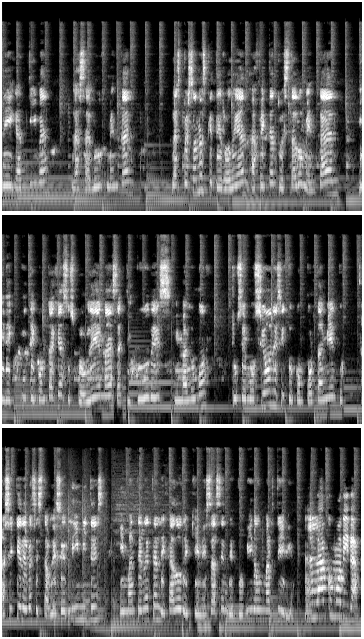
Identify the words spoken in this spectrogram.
negativa la salud mental las personas que te rodean afectan tu estado mental y, te contagian sus problemas, actitudes y mal humor, tus emociones y tu comportamiento. Así que debes establecer límites y mantenerte alejado de quienes hacen de tu vida un martirio. La comodidad.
